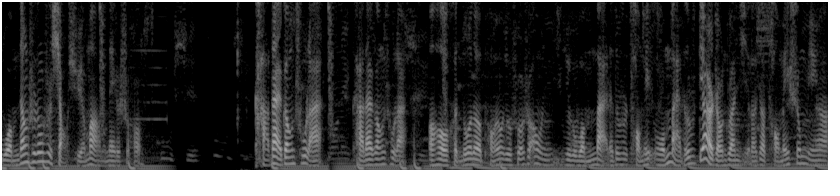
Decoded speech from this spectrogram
我们当时都是小学嘛，那个时候，卡带刚出来。卡带刚出来，然后很多的朋友就说说哦，这个我们买的都是草莓，我们买的都是第二张专辑了，叫《草莓声明》啊。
